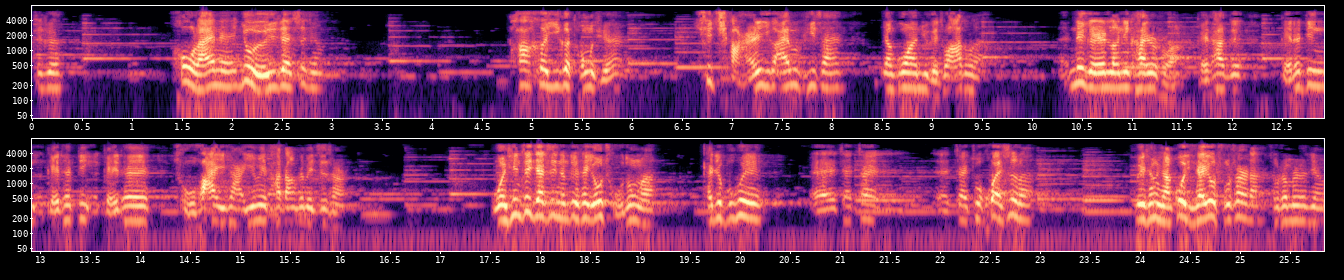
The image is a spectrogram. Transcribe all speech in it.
这个后来呢，又有一件事情，他和一个同学去抢人一个 M P 三，让公安局给抓住了。那个人扔进看守所，给他给给他定给他定给他处罚一下，因为他当时没吱声。我寻思这件事情对他有触动啊，他就不会呃再再呃再做坏事了。没成想过几天又出事了，出什么事情？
